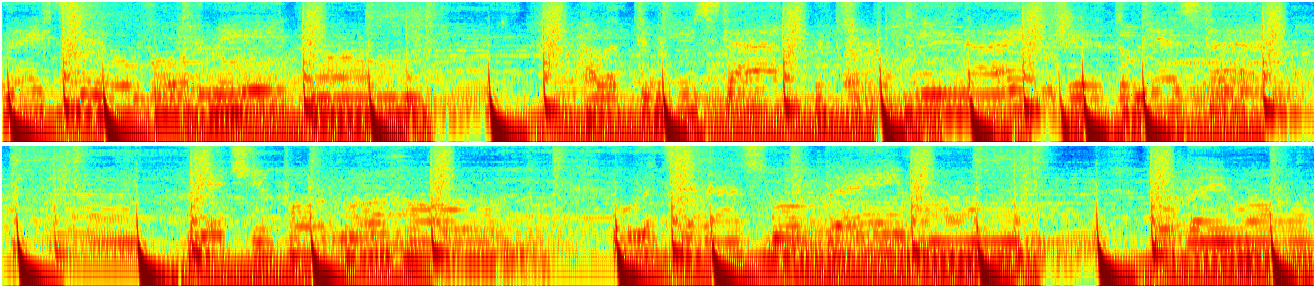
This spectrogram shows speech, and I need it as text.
Nechci ho odmítnout Ale ty místa mi připomínají, že je to městem. Věčně pod mlhou Ulice nás obejmou Obejmou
